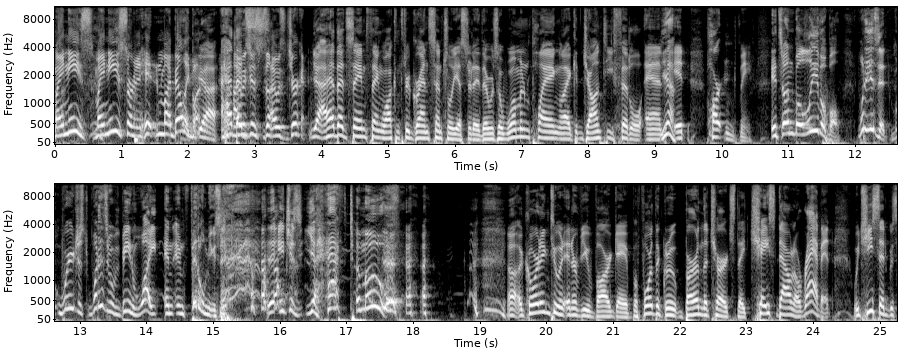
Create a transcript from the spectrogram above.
My knees, my knees started hitting my belly button. Yeah, I had I that was just, I was jerking. Yeah, I had that same thing walking through Grand Central yesterday. There was a woman playing like jaunty fiddle, and Yeah. it heartened me. It's unbelievable. What is it? We're just, what is it with being white and, and fiddle music? it just, you have to move. Uh, according to an interview Var gave, before the group burned the church, they chased down a rabbit, which he said was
